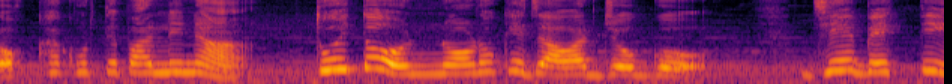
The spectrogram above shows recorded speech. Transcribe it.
রক্ষা করতে পারলি না। তুই তো নরকে যাওয়ার যোগ্য। যে ব্যক্তি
